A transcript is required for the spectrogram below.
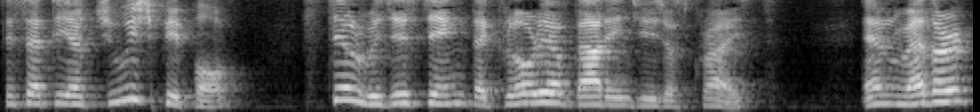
He said the Jewish people still resisting the glory of God in Jesus Christ, and whether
